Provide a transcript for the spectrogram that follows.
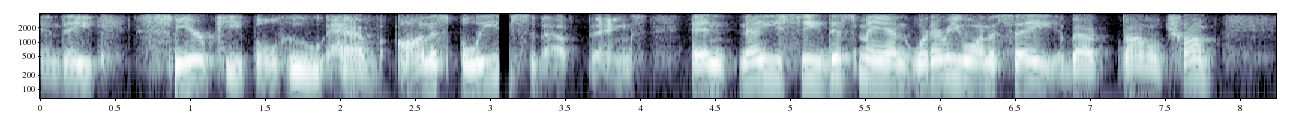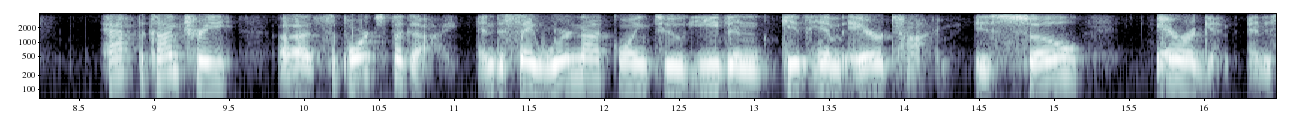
and they smear people who have honest beliefs about things. And now you see this man, whatever you want to say about Donald Trump, half the country uh, supports the guy. And to say we're not going to even give him airtime is so arrogant and is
